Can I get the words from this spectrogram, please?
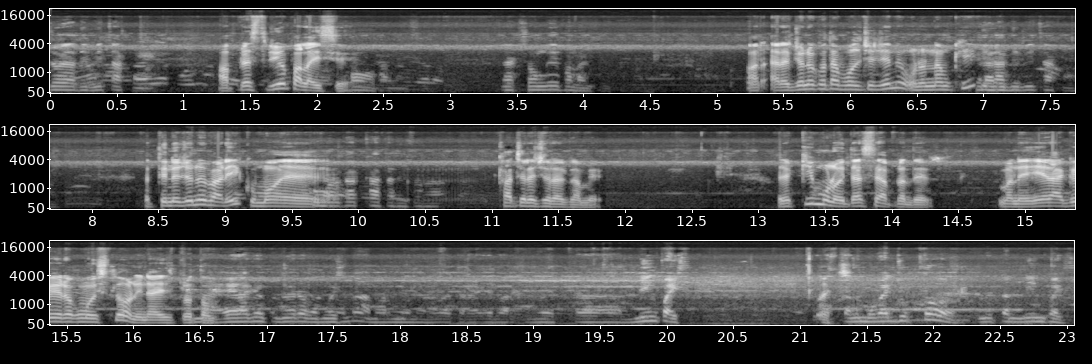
জয়া দেবী চাকমা আপনার স্ত্রীও পালাইছে? একসঙ্গেই পালাইছি। আর আরেকজনের কথা বলছে যে ওনার নাম কি? তিনজনের বাড়ি কুমার খাচারেছড়া গ্রামে। আচ্ছা, কি মনে হইতাছে আপনাদের? মানে এর আগে এরকম হয়েছিল নি প্রথম? এর আগে কোনো এরকম হয়েছিল। আমার মনে হয় তারা এবার কোনো একটা লিঙ্ক পাইছে। আচ্ছা। মোবাইল যুক্ত একটা লিঙ্ক পাইছে।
